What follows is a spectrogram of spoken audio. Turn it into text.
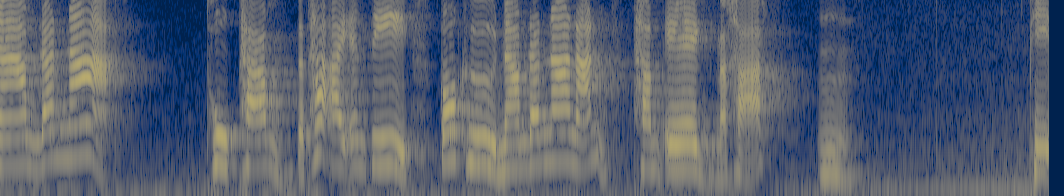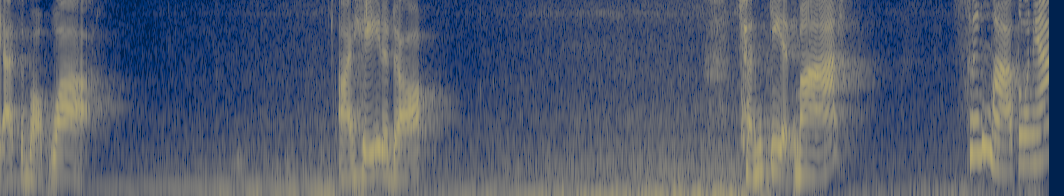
นามด้านหน้า ถูกทำแต่ถ้า ing ก็คือนามด้านหน้านั้นทำเองนะคะ อืม พี่อาจจะบอกว่า I hate a dog ฉันเกลียดหมา ซึ่งหมาตัวเนี้ย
